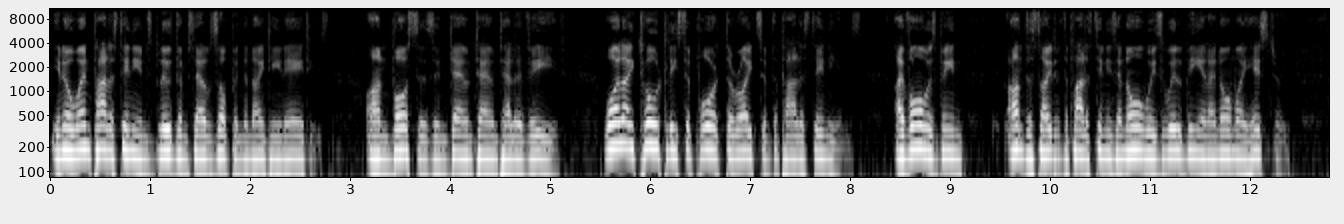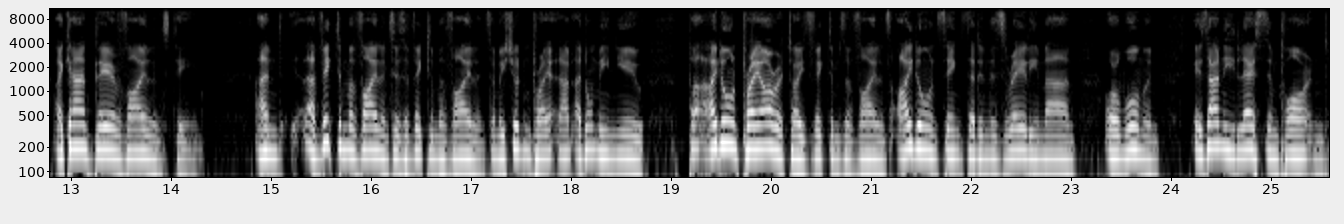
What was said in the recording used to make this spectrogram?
You know when Palestinians blew themselves up in the 1980s on buses in downtown Tel Aviv. While I totally support the rights of the Palestinians, I've always been on the side of the Palestinians and always will be, and I know my history. I can't bear violence, Dean. And a victim of violence is a victim of violence, and we shouldn't. Pri- I I don't mean you, but I don't prioritize victims of violence. I don't think that an Israeli man or woman is any less important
